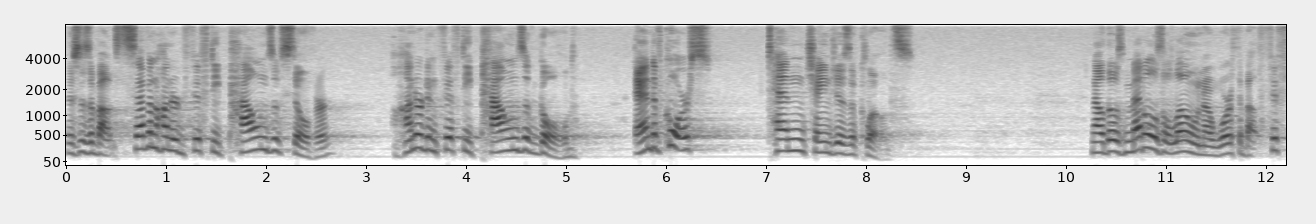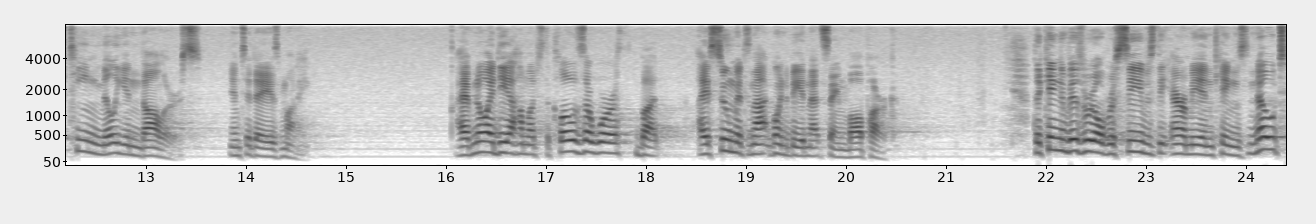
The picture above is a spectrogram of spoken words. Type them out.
This is about 750 pounds of silver, 150 pounds of gold, and of course, 10 changes of clothes. Now, those metals alone are worth about $15 million in today's money. I have no idea how much the clothes are worth, but I assume it's not going to be in that same ballpark. The king of Israel receives the Aramean king's note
